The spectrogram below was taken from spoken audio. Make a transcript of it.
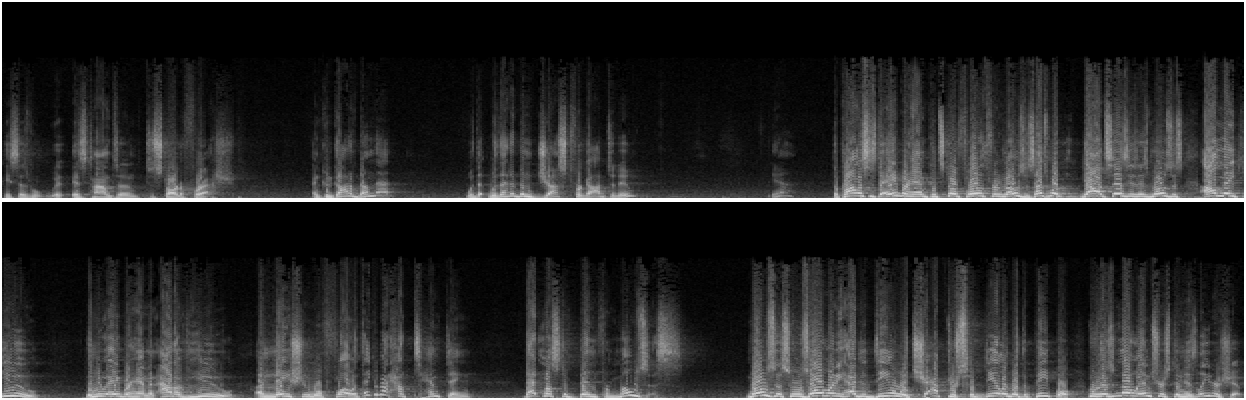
He says, it's time to, to start afresh. And could God have done that? Would, that? would that have been just for God to do? Yeah. The promises to Abraham could still flow through Moses. That's what God says. He says, Moses, I'll make you the new Abraham, and out of you a nation will flow. And think about how tempting that must have been for Moses. Moses, who has already had to deal with chapters of dealing with the people, who has no interest in his leadership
